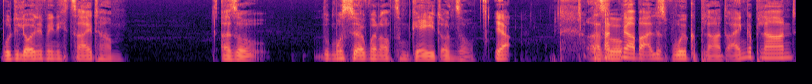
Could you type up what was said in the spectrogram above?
wo die Leute wenig Zeit haben. Also du musst ja irgendwann auch zum Gate und so. Ja. Das Also- hatten wir aber alles wohl geplant eingeplant.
